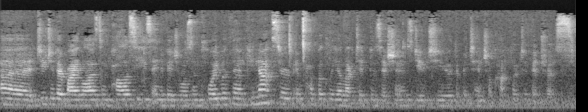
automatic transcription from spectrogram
Uh, due to their bylaws and policies, individuals employed with them cannot serve in publicly elected positions due to the potential conflict of interest.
